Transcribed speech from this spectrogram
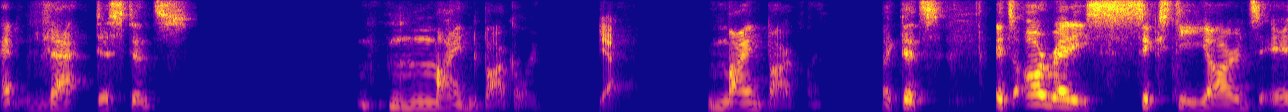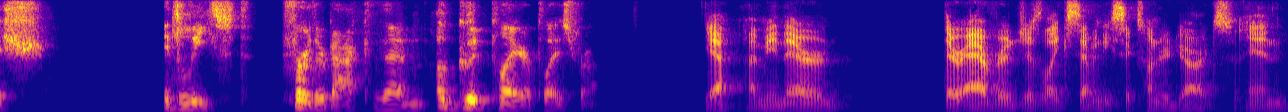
at that distance, mind boggling. Yeah, mind boggling. Like that's it's already sixty yards ish at least further back than a good player plays from. Yeah, I mean their their average is like 7600 yards and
